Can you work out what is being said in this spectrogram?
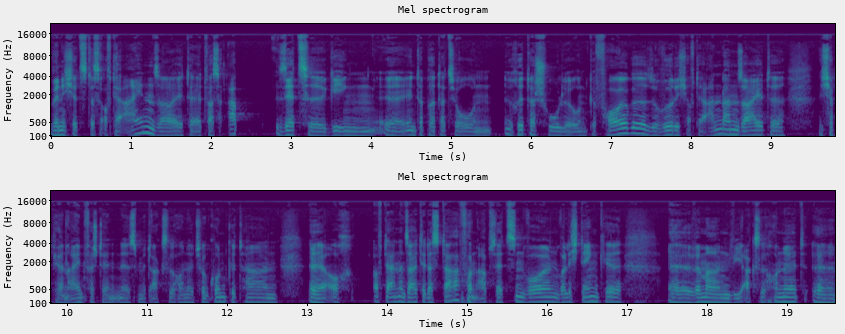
Wenn ich jetzt das auf der einen Seite etwas absetze gegen äh, Interpretation Ritterschule und Gefolge, so würde ich auf der anderen Seite, ich habe ja ein Einverständnis mit Axel Honneth schon kundgetan, äh, auch auf der anderen Seite das davon absetzen wollen, weil ich denke, äh, wenn man wie Axel Honneth äh,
